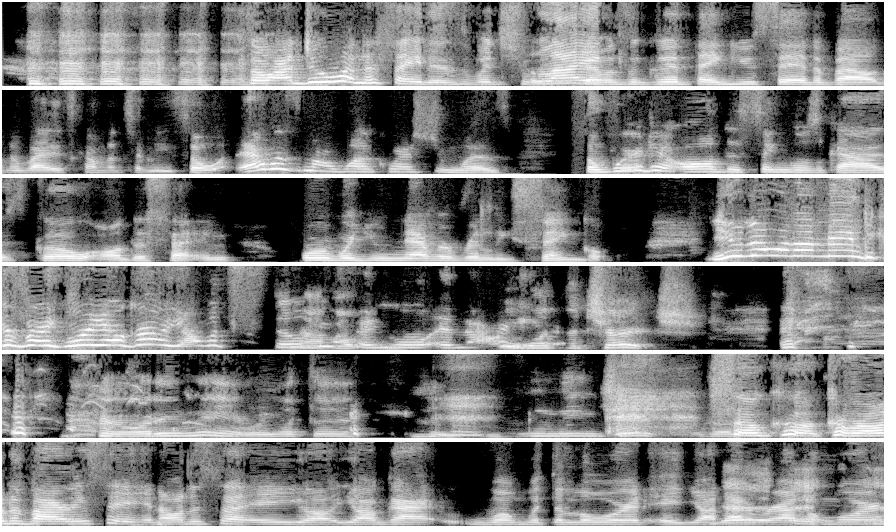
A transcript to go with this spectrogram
so I do want to say this, which like, that was a good thing you said about nobody's coming to me. So that was my one question was so where did all the singles guys go all of a sudden? Or were you never really single? You know what I mean? Because like where y'all go, y'all would still no, be single and out We went to church. what do you mean? We went to You mean church? So co- coronavirus hit, and all of a sudden y'all y'all got one with the Lord, and y'all not around no more.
